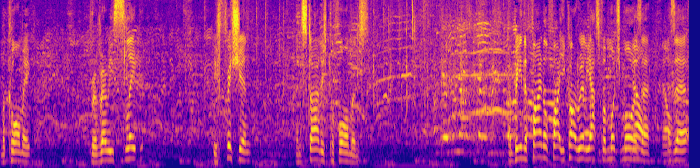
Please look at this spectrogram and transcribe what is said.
McCormack for a very slick, efficient, and stylish performance. And being the final fight, you can't really ask for much more No, as a no. as a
